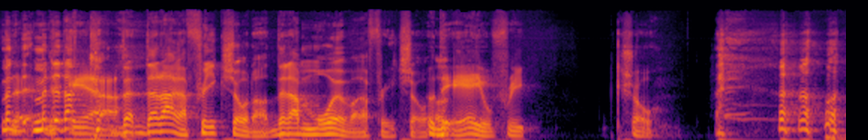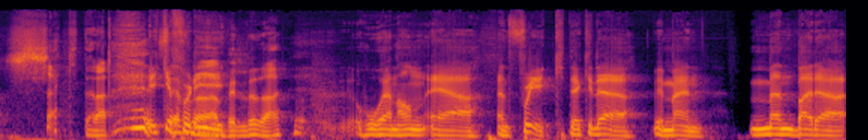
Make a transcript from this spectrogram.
Men det, men det, der, er- det, det der er freakshow, da. Det der må jo være freakshow. Det er jo freakshow. Sjekk det der. Ikke Se fordi- det der. Hun enn han er en freak, det er ikke det vi mener. Men bare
